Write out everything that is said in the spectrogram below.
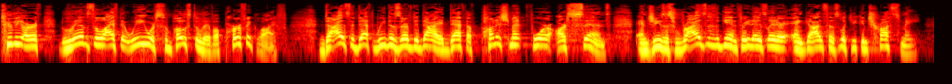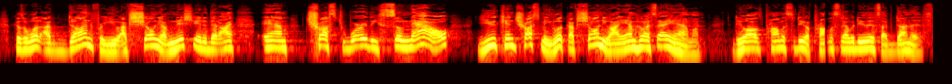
to the earth, lives the life that we were supposed to live, a perfect life. Dies the death we deserve to die, a death of punishment for our sins. And Jesus rises again three days later and God says, look, you can trust me because of what I've done for you. I've shown you, I've initiated that I am trustworthy. So now, you can trust me. Look, I've shown you I am who I say I am. I do all I promised to do. I promised that I would do this. I've done this.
